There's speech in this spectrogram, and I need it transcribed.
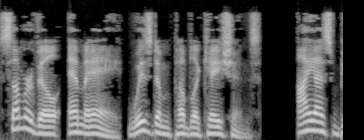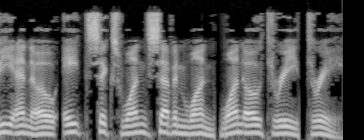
Somerville, M.A., Wisdom Publications. ISBN 0-86171-103-3.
